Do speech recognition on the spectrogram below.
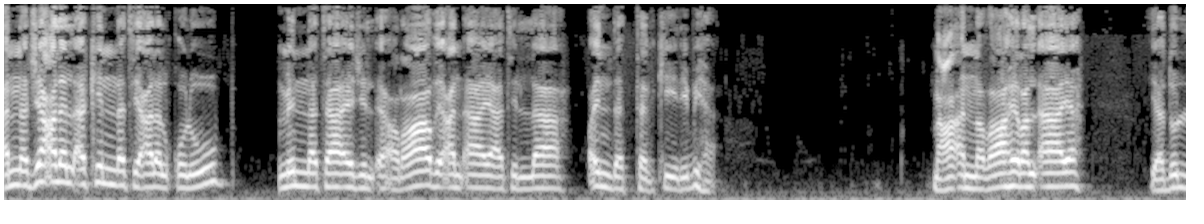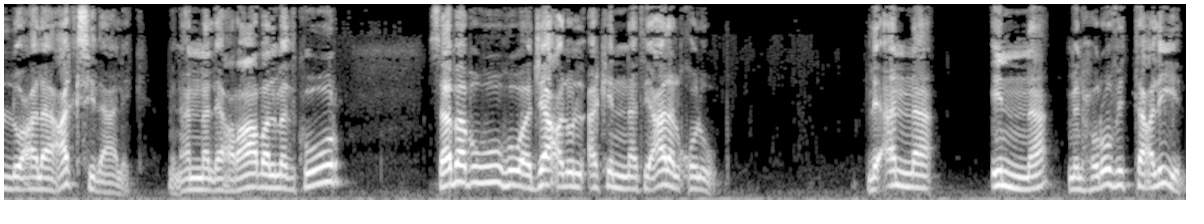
أن جعل الأكنة على القلوب من نتائج الإعراض عن آيات الله عند التذكير بها. مع أن ظاهر الآية يدل على عكس ذلك من أن الإعراض المذكور سببه هو جعل الأكنة على القلوب لأن إن من حروف التعليل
